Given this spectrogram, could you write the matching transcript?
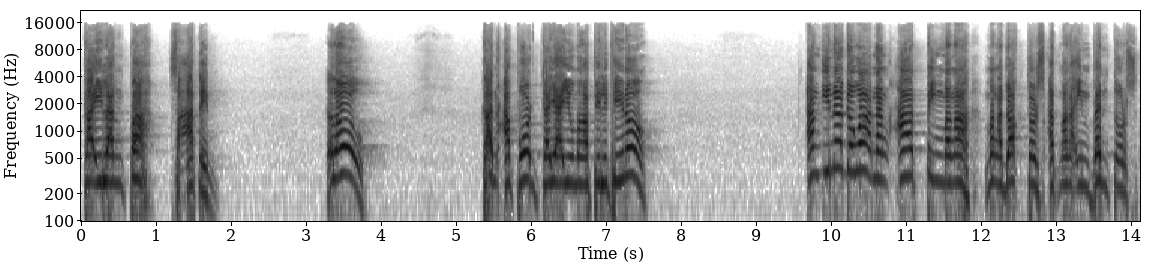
kailan pa sa atin? Hello? Can afford kaya yung mga Pilipino? Ang ginagawa ng ating mga mga doctors at mga inventors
